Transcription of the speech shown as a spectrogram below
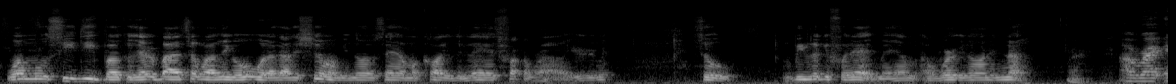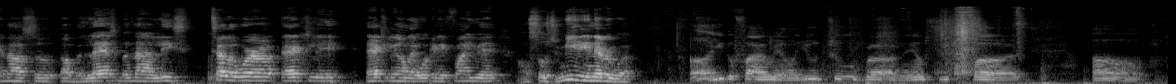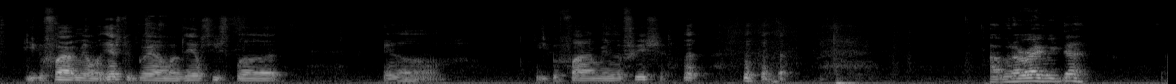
one more CD, bro, because everybody tell my nigga, oh, what I got to show him, you know what I'm saying? I'm to call it the last fuck around, you hear me? So, be looking for that, man. I'm, I'm working on it now. All right. All right, and also, uh, but last but not least, tell the world actually, actually, on like, where can they find you at on social media and everywhere? Uh, you can find me on YouTube, bro, under MC Spud. Um, you can find me on Instagram under MC Spud. And um, you can find me in the Fischer. uh, but all right, we done.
